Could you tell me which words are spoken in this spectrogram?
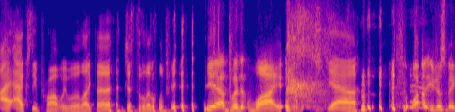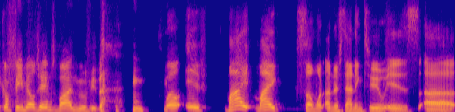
I actually probably would like that just a little bit. Yeah, but why? yeah. why don't you just make a female James Bond movie then? Well, if my my somewhat understanding too is uh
